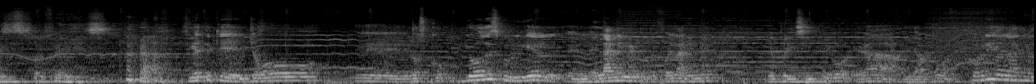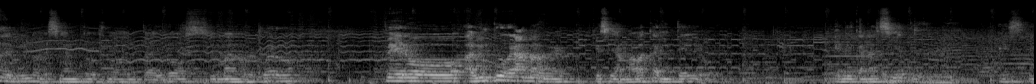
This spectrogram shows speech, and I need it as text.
y soy feliz. Fíjate que yo, eh, los, yo descubrí el, el- el anime, porque fue el anime, de principio era ya por corrido el año de 1992, si mal no recuerdo. Pero había un programa, güey, que se llamaba Caritele, güey, en el canal 7. Este,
